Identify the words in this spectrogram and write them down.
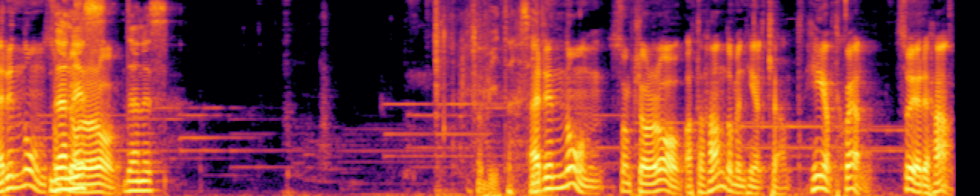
är det någon som Dennis, klarar av... Dennis. Är det någon som klarar av att ta hand om en hel kant helt själv, så är det han.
